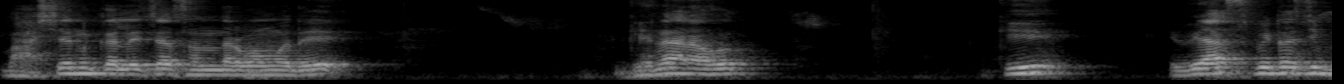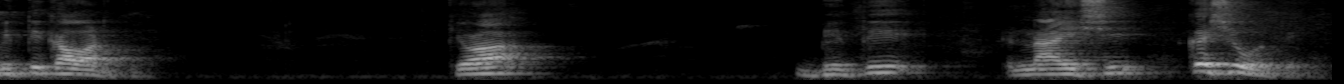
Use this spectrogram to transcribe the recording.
भाषण कलेच्या संदर्भामध्ये घेणार आहोत की व्यासपीठाची भीती का वाढते? किंवा भीती नाहीशी कशी होते?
